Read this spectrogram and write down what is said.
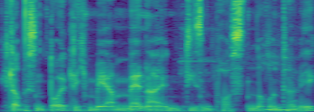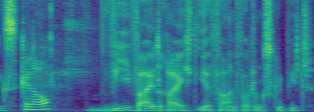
Ich glaube, es sind deutlich mehr Männer in diesem Posten noch mhm. unterwegs. Genau. Wie weit reicht Ihr Verantwortungsgebiet?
